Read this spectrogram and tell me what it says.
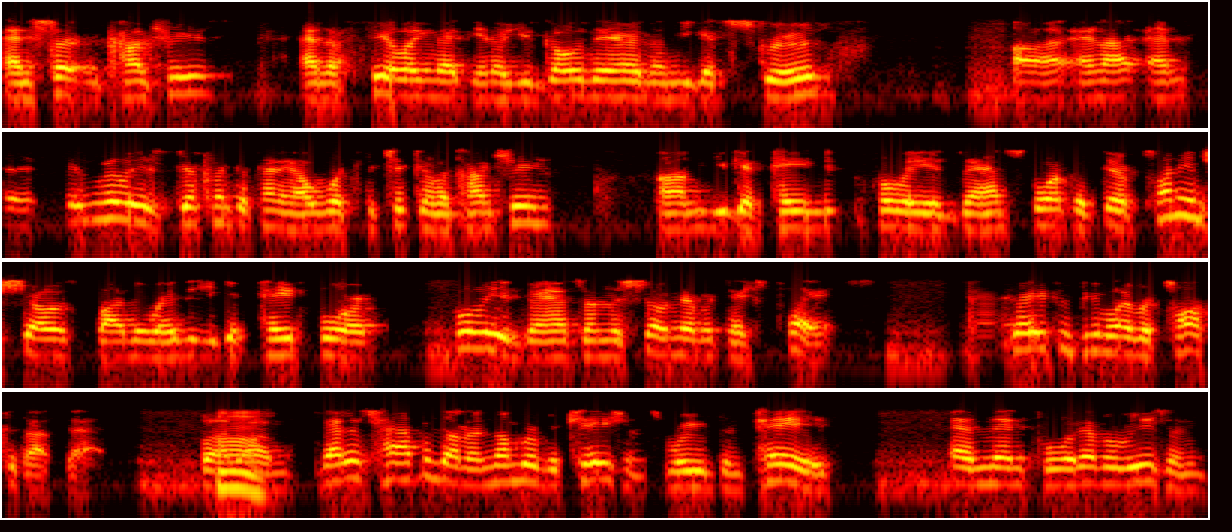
and certain countries, and a feeling that you know you go there and then you get screwed. Uh, and I and it really is different depending on what particular country um, you get paid fully advanced for. But there are plenty of shows, by the way, that you get paid for fully advanced, and the show never takes place. Very few people ever talk about that. But um, that has happened on a number of occasions where you've been paid, and then for whatever reason,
